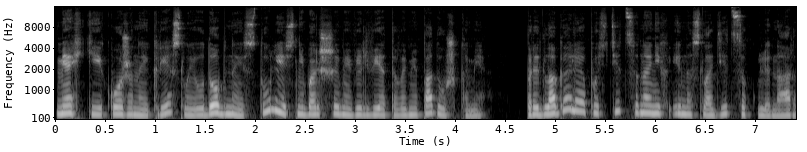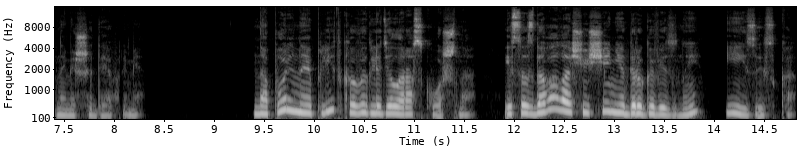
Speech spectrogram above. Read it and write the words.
Мягкие кожаные кресла и удобные стулья с небольшими вельветовыми подушками предлагали опуститься на них и насладиться кулинарными шедеврами. Напольная плитка выглядела роскошно и создавала ощущение дороговизны и изыска.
